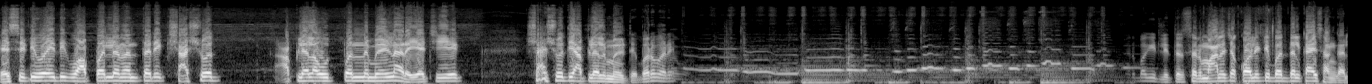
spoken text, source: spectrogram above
एस सी टी वैदिक वापरल्यानंतर एक शाश्वत आपल्याला उत्पन्न मिळणार आहे. याची एक शाश्वती आपल्याला मिळते. बरोबर आहे? तर बघितली तर सर मालाच्या क्वालिटी बद्दल काय सांगाल?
